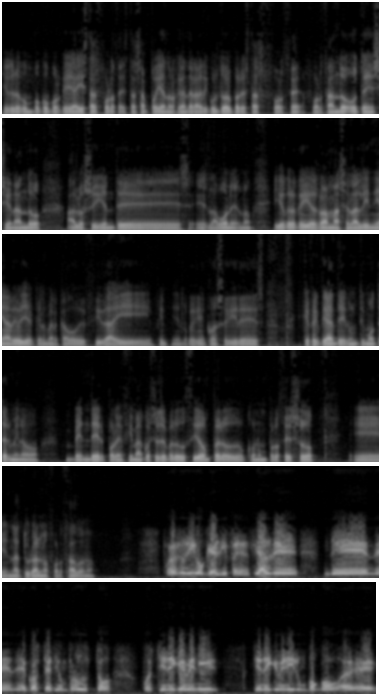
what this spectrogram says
Yo creo que un poco porque ahí estás, forza, estás apoyando lógicamente al agricultor, pero estás forzando o tensionando a los siguientes eslabones, ¿no? Y yo creo que ellos van más en la línea de, oye, que el mercado decida y, en fin, lo que hay que conseguir es que efectivamente, en último término, vender por encima costes de producción, pero con un proceso eh, natural, no forzado, ¿no? Por eso digo que el diferencial de, de, de costes de un producto, pues tiene que venir tiene que venir un poco eh, eh,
